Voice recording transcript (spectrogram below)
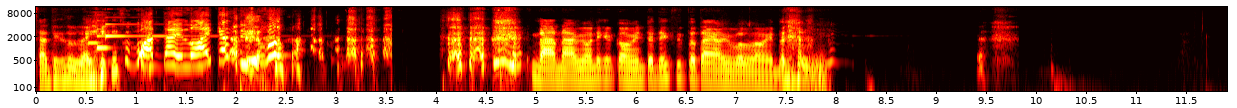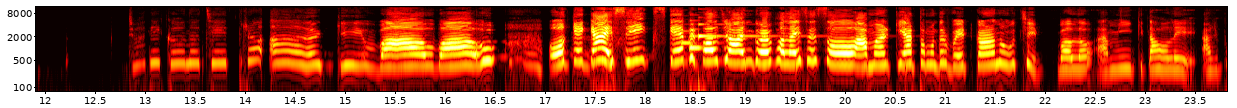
সাদিকুল ভাই what the hell I can do না না আমি অনেকের কমেন্টে দেখছি তো তাই আমি বললাম এটা যদি কোন চিত্র আঁকি wow wow okay guys 6 K people join করে ফেলাইছে সো আমার কি আর তোমাদের ওয়েট করানো উচিত বলো আমি কি তাহলে আসব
